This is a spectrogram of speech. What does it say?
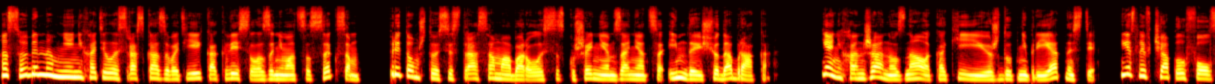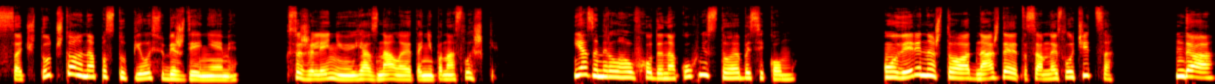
Особенно мне не хотелось рассказывать ей, как весело заниматься сексом, при том, что сестра сама боролась с искушением заняться им, да еще до брака. Я не ханжа, но знала, какие ее ждут неприятности, если в Чапл Фоллс сочтут, что она поступилась убеждениями. К сожалению, я знала это не понаслышке. Я замерла у входа на кухню, стоя босиком. «Уверена, что однажды это со мной случится?» «Да,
